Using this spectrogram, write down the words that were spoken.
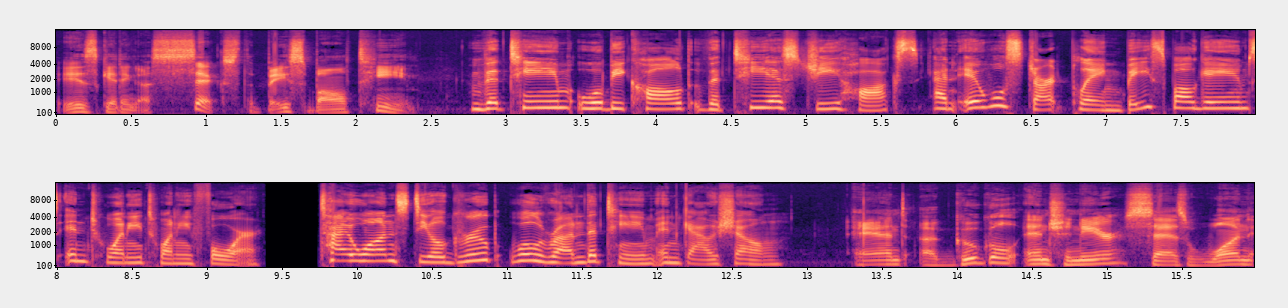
is getting a sixth baseball team. The team will be called the TSG Hawks and it will start playing baseball games in 2024. Taiwan Steel Group will run the team in Kaohsiung. And a Google engineer says one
